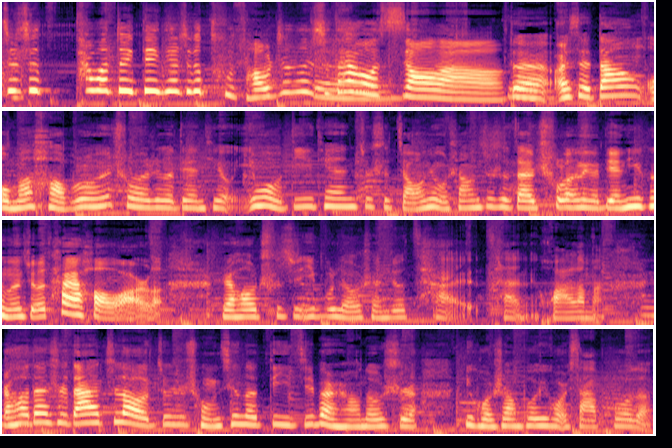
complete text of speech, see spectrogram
就是他们对电梯这个吐槽真的是太好笑了。对，而且当我们好不容易出了这个电梯，因为我第一天就是脚扭伤，就是在出了那个电梯，可能觉得太好玩了，然后出去一不留神就踩踩滑了嘛。然后，但是大家知道，就是重庆的地基本上都是一会儿上坡一会儿下坡的。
